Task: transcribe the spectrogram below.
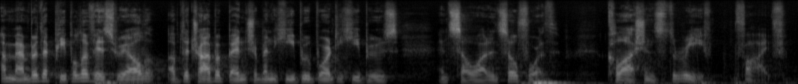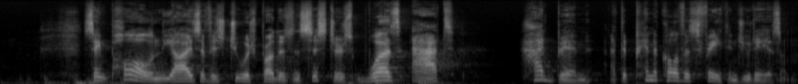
a member of the people of Israel, of the tribe of Benjamin, Hebrew born to Hebrews, and so on and so forth. Colossians 3 5. St. Paul, in the eyes of his Jewish brothers and sisters, was at, had been, at the pinnacle of his faith in Judaism.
